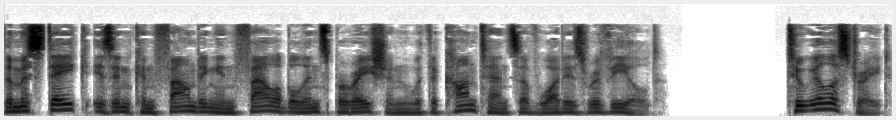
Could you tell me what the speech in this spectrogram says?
The mistake is in confounding infallible inspiration with the contents of what is revealed. To illustrate,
